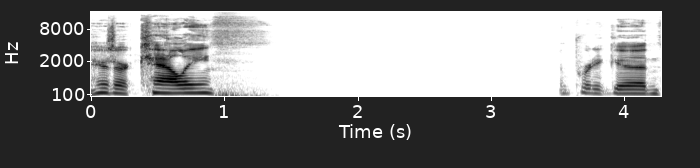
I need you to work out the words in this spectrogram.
Here's our Kali. Pretty good.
